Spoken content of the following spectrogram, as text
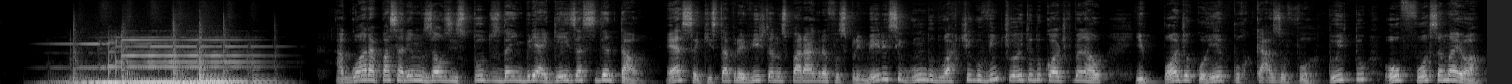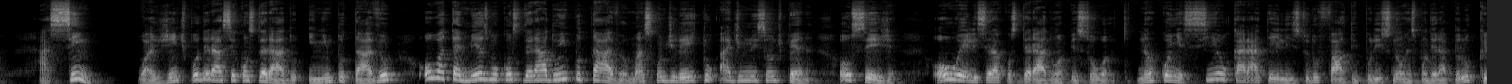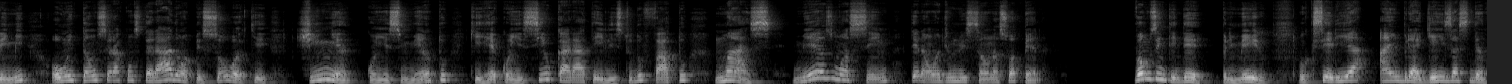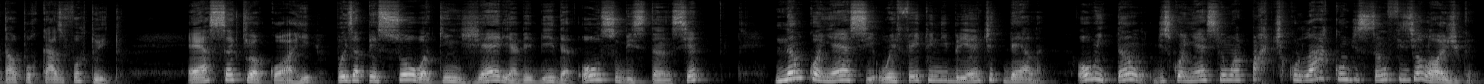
Agora passaremos aos estudos da embriaguez acidental, essa que está prevista nos parágrafos 1 e 2 do artigo 28 do Código Penal e pode ocorrer por caso fortuito ou força maior. Assim, o agente poderá ser considerado inimputável ou até mesmo considerado imputável, mas com direito à diminuição de pena. Ou seja, ou ele será considerado uma pessoa que não conhecia o caráter ilícito do fato e por isso não responderá pelo crime, ou então será considerada uma pessoa que tinha conhecimento, que reconhecia o caráter ilícito do fato, mas mesmo assim terá uma diminuição na sua pena. Vamos entender, primeiro, o que seria a embriaguez acidental por caso fortuito. Essa que ocorre pois a pessoa que ingere a bebida ou substância não conhece o efeito inebriante dela, ou então desconhece uma particular condição fisiológica.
